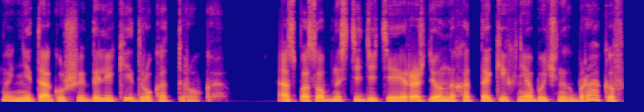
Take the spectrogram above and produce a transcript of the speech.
мы не так уж и далеки друг от друга. А способности детей, рожденных от таких необычных браков,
